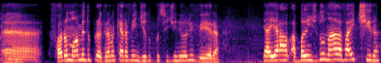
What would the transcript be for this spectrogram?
É, fora o nome do programa que era vendido por Sidney Oliveira. E aí a, a Band do nada vai e tira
